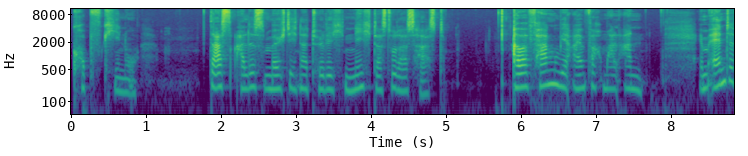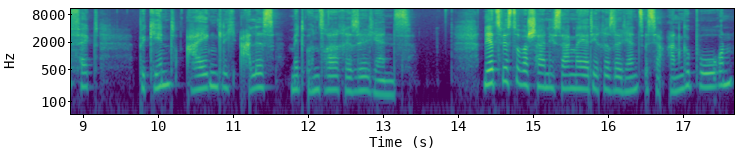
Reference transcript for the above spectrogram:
Kopfkino. Das alles möchte ich natürlich nicht, dass du das hast. Aber fangen wir einfach mal an. Im Endeffekt beginnt eigentlich alles mit unserer Resilienz. Und jetzt wirst du wahrscheinlich sagen, naja, die Resilienz ist ja angeboren.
